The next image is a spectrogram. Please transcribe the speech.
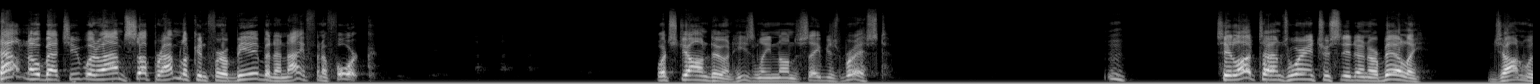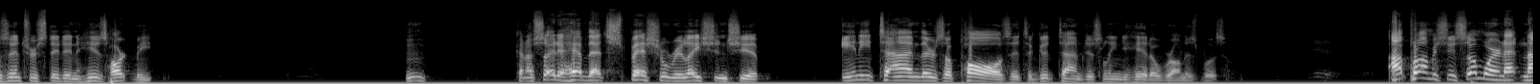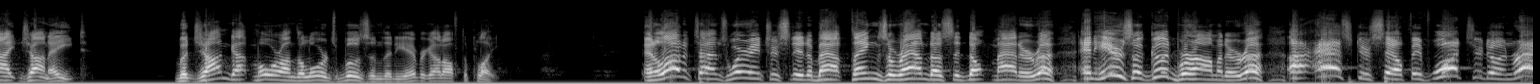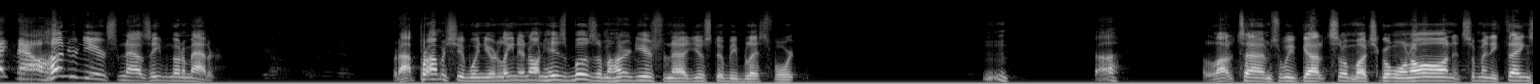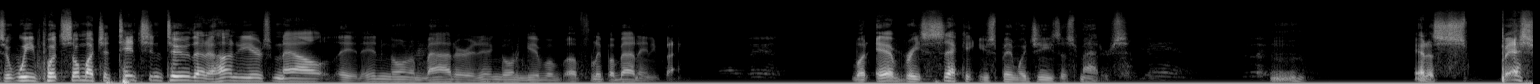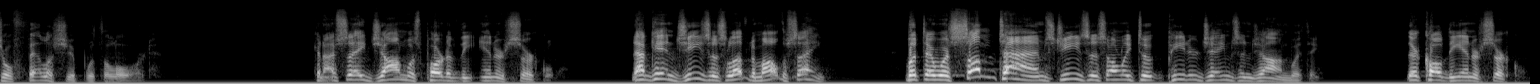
I don't know about you, but when I'm supper, I'm looking for a bib and a knife and a fork. What's John doing? He's leaning on the Savior's breast. Hmm. See, a lot of times we're interested in our belly. John was interested in his heartbeat. Hmm. Can I say to have that special relationship anytime there's a pause, it's a good time just lean your head over on his bosom. I promise you, somewhere in that night, John ate. But John got more on the Lord's bosom than he ever got off the plate. And a lot of times we're interested about things around us that don't matter. Uh, and here's a good barometer. Uh, uh, ask yourself if what you're doing right now, 100 years from now, is even going to matter. But I promise you, when you're leaning on His bosom 100 years from now, you'll still be blessed for it. Mm. Uh, a lot of times we've got so much going on and so many things that we put so much attention to that 100 years from now, it isn't going to matter. It isn't going to give a, a flip about anything. But every second you spend with Jesus matters. Mm. had a special fellowship with the Lord. Can I say John was part of the inner circle? Now, again, Jesus loved them all the same. But there were some times Jesus only took Peter, James, and John with him. They're called the inner circle.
